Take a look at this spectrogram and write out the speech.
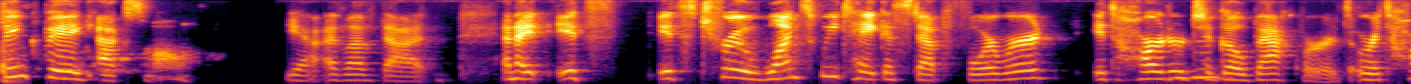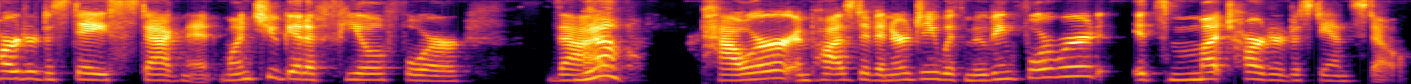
think big act small. Yeah i love that. And i it's it's true. Once we take a step forward, it's harder mm-hmm. to go backwards or it's harder to stay stagnant. Once you get a feel for that yeah. power and positive energy with moving forward, it's much harder to stand still.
